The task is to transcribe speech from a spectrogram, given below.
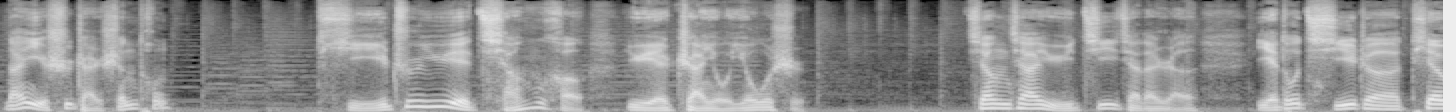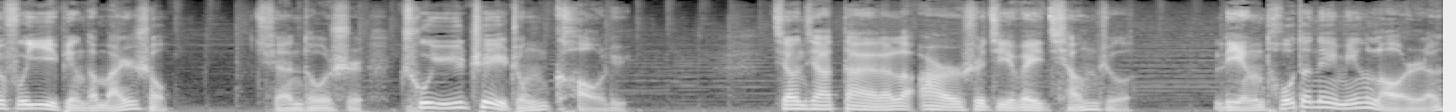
难以施展神通。体质越强横，越占有优势。江家与姬家的人也都骑着天赋异禀的蛮兽，全都是出于这种考虑。江家带来了二十几位强者，领头的那名老人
